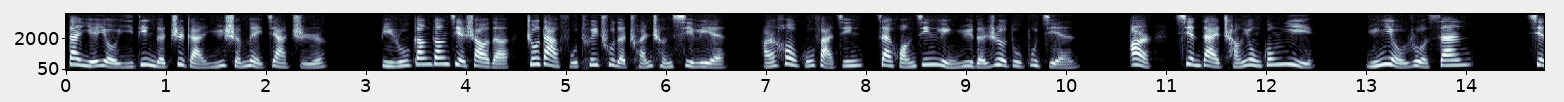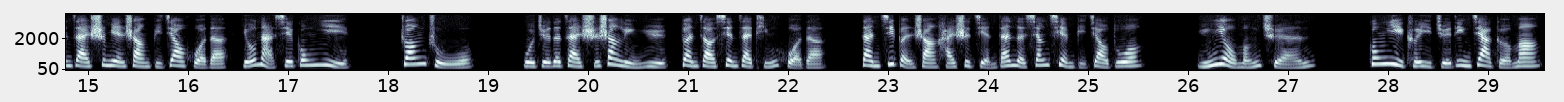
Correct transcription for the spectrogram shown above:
但也有一定的质感与审美价值。比如刚刚介绍的周大福推出的传承系列，而后古法金在黄金领域的热度不减。二、现代常用工艺，云有若三。现在市面上比较火的有哪些工艺？庄主，我觉得在时尚领域锻造现在挺火的，但基本上还是简单的镶嵌比较多。云有蒙泉，工艺可以决定价格吗？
